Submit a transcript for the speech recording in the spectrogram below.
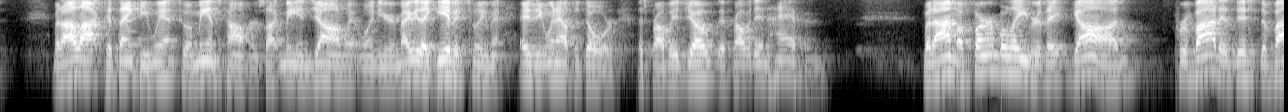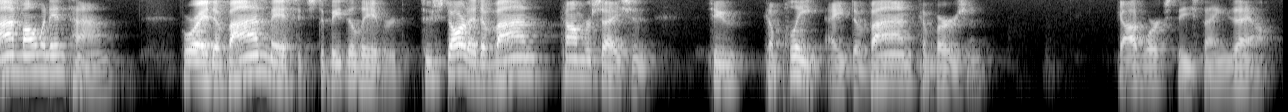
But I like to think he went to a men's conference like me and John went one year. Maybe they give it to him as he went out the door. That's probably a joke. That probably didn't happen. But I'm a firm believer that God provided this divine moment in time for a divine message to be delivered, to start a divine conversation, to complete a divine conversion. God works these things out.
